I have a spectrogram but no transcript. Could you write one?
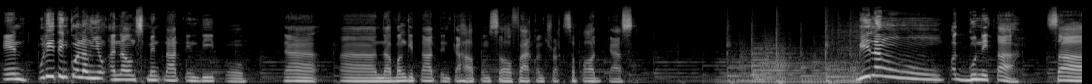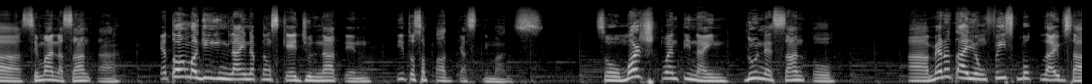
And ulitin ko lang yung announcement natin dito na uh, nabanggit natin kahapon sa Fact on Track sa podcast. Bilang paggunita sa Semana Santa, ito ang magiging lineup ng schedule natin dito sa podcast ni Mans. So March 29, Lunes Santo, uh, meron tayong Facebook Live sa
